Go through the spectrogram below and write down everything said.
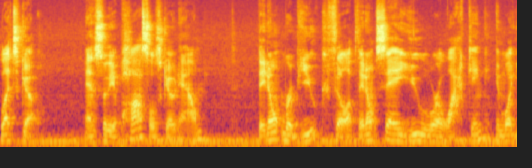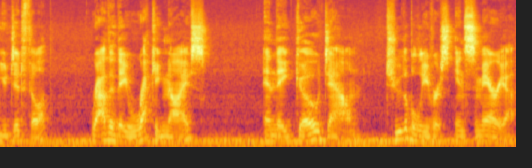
Let's go. And so the apostles go down They don't rebuke Philip. They don't say you were lacking in what you did, Philip. Rather, they recognize and they go down to the believers in Samaria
